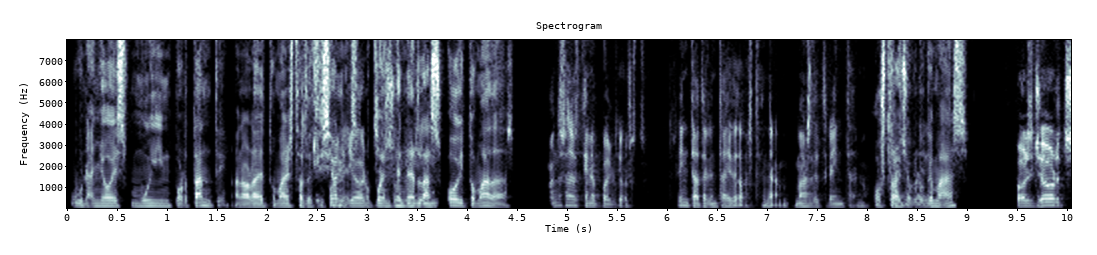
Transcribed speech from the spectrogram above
un año es muy importante a la hora de tomar estas decisiones. No pueden es un- tenerlas hoy tomadas. ¿Cuántos años tiene Paul George? 30, 32, tendrá más de 30, ¿no? Ostras, yo creo que más. Paul Sí. George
